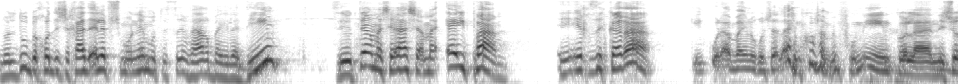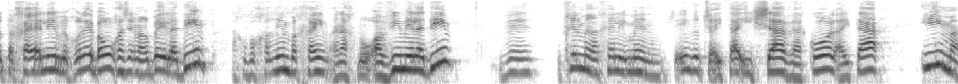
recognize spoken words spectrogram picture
נולדו בחודש אחד 1,824 ילדים, זה יותר מאשר היה שם אי פעם. אה, איך זה קרה? כי כולם באים לירושלים, כולם מפונים, כל הנשות החיילים וכולי, ברוך השם, הרבה ילדים, אנחנו בוחרים בחיים, אנחנו אוהבים ילדים, ונתחיל מרחל אימנו, שעם זאת שהייתה אישה והכול, הייתה אימא,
